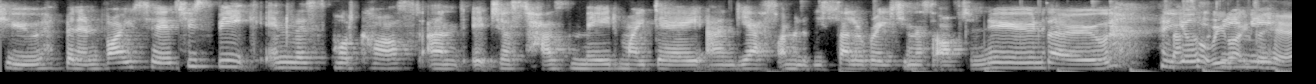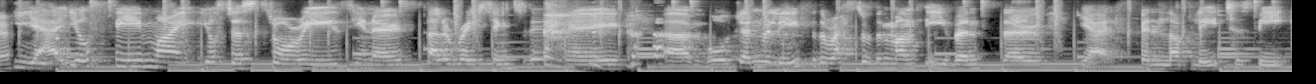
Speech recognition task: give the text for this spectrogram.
to have been invited to speak in this podcast, and it just has made my day. And yes, I'm going to be celebrating this afternoon. So that's what we like me, to hear. Yeah, you'll see my Yosta stories, you know, celebrating today, um, or generally for the rest of the month, even. So yeah, it's been lovely to speak.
